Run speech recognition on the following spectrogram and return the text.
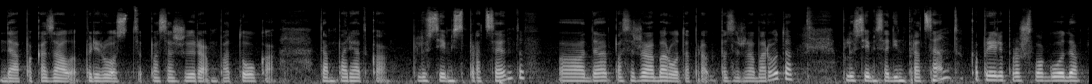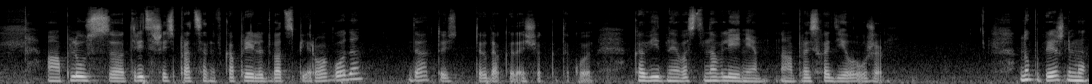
да, показала прирост пассажира потока, там порядка плюс 70 процентов, а, да, пассажирооборота, правда, пассажирооборота, плюс 71% к апрелю прошлого года, а, плюс 36% к апрелю 2021 года, да, то есть тогда, когда еще такое ковидное восстановление а, происходило уже но по-прежнему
